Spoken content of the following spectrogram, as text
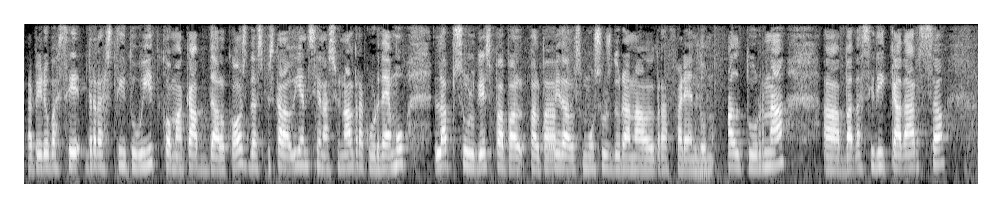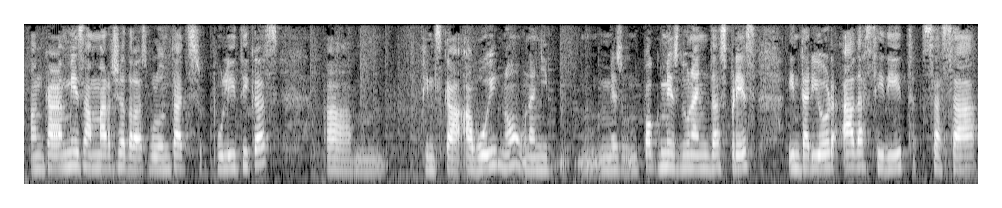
Trapero va ser restituït com a cap del cos, després que l'Audiència Nacional, recordem-ho, l'absolgués pel, pel paper dels Mossos durant el referèndum. Al tornar, eh, va decidir quedar-se encara més en marge de les voluntats polítiques eh, fins que avui, no, un, any, més, un poc més d'un any després, Interior ha decidit cessar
